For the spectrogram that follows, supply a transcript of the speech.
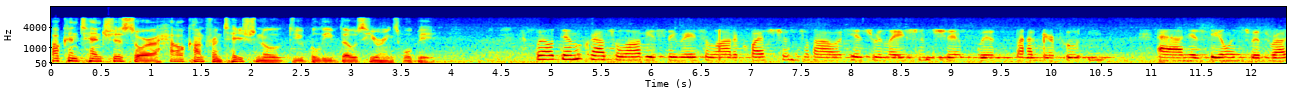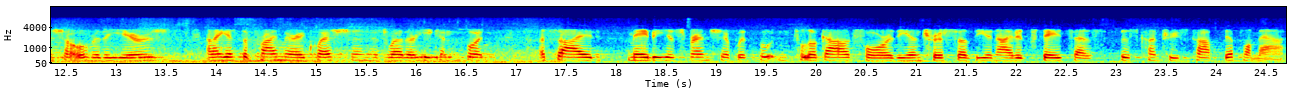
How contentious or how confrontational do you believe those hearings will be? Well, Democrats will obviously raise a lot of questions about his relationship with Vladimir Putin and his dealings with Russia over the years. And I guess the primary question is whether he can put aside maybe his friendship with Putin, to look out for the interests of the United States as this country's top diplomat.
